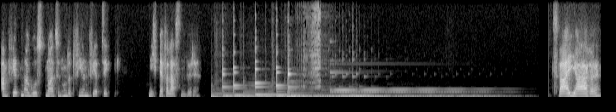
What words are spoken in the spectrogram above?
am 4. August 1944 nicht mehr verlassen würde. Zwei Jahre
